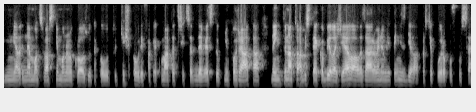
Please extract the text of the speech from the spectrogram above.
měl nemoc vlastně mononuklózu, takovou tu těžkou, kdy fakt jako máte 39 stupňů pořád a není to na to, abyste jakoby ležel, ale zároveň nemůžete nic dělat, prostě půl roku v kuse.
